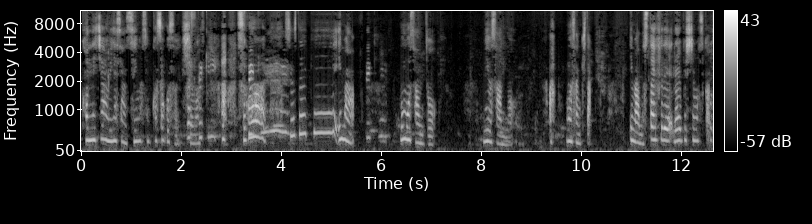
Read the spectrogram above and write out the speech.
こんにちは。皆さんすいません。こそこそしてます。敵。あ、すごい。素敵。今、ももさんと、みおさんの、あ、ももさん来た。今、あの、スタイフでライブしてますから。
